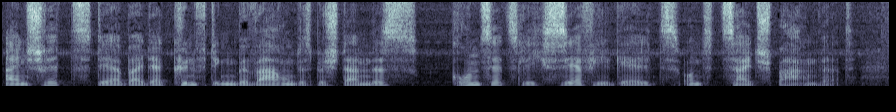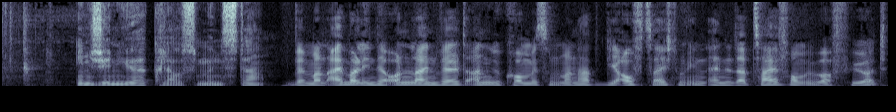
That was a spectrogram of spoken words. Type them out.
Ein Schritt, der bei der künftigen Bewahrung des Bestandes grundsätzlich sehr viel Geld und Zeit sparen wird. Ingenieur Klaus Münster. Wenn man einmal in der Online-Welt angekommen ist und man hat die Aufzeichnung in eine Dateiform überführt,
